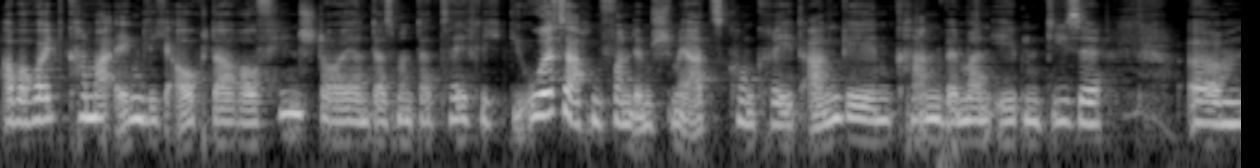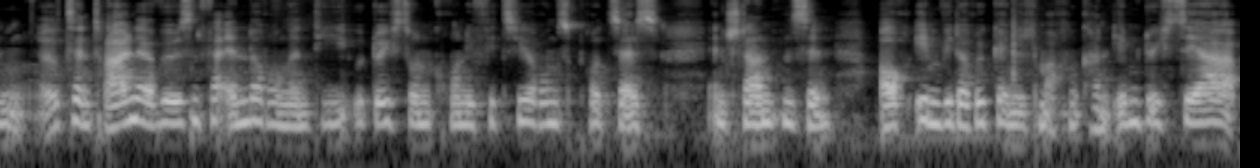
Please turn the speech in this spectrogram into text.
Aber heute kann man eigentlich auch darauf hinsteuern, dass man tatsächlich die Ursachen von dem Schmerz konkret angehen kann, wenn man eben diese ähm, zentralnervösen Veränderungen, die durch so einen Chronifizierungsprozess entstanden sind, auch eben wieder rückgängig machen kann, eben durch sehr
